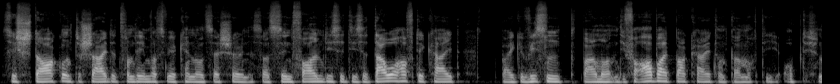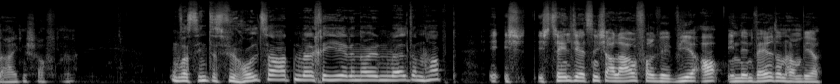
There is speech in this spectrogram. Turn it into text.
sich stark unterscheidet von dem, was wir kennen und sehr schön ist. Also es sind vor allem diese, diese Dauerhaftigkeit, bei gewissen Baumarten die Verarbeitbarkeit und dann noch die optischen Eigenschaften. Und was sind das für Holzarten, welche ihr in euren Wäldern habt? Ich, ich zähle die jetzt nicht alle auf, weil wir, wir in den Wäldern haben wir,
